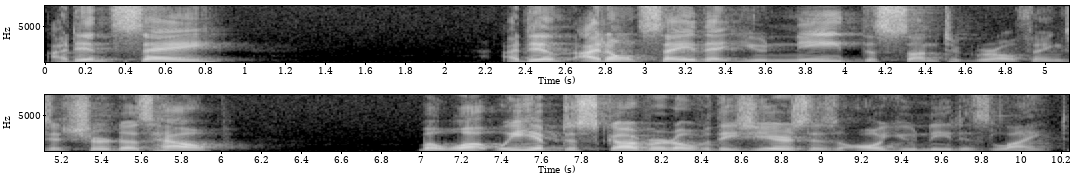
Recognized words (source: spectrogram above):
I didn't say I, didn't, I don't say that you need the sun to grow things. It sure does help. But what we have discovered over these years is all you need is light.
